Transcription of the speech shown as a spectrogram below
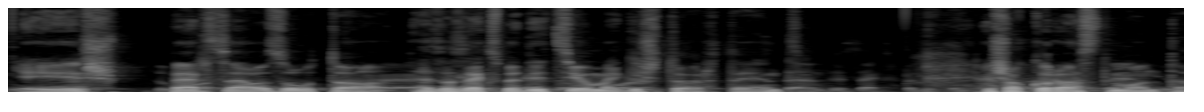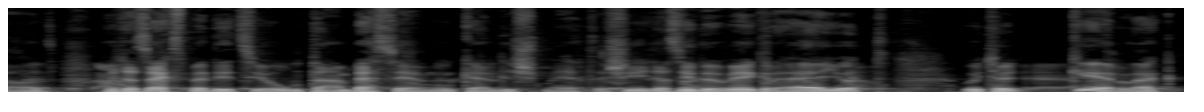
És persze azóta ez az expedíció meg is történt. És akkor azt mondtad, hogy az expedíció után beszélnünk kell ismét, és így az idő végre eljött, úgyhogy kérlek,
